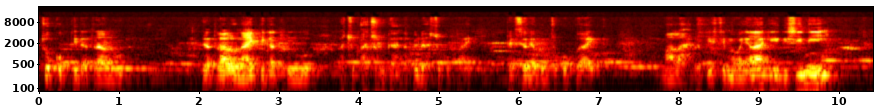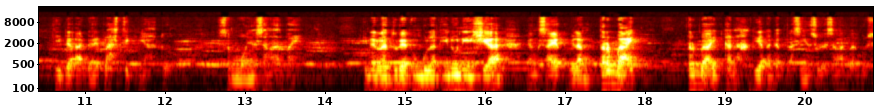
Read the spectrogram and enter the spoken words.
cukup, tidak terlalu tidak terlalu naik, tidak terlalu acur-acurkan, tapi udah cukup baik. Teksturnya pun cukup baik. Malah lebih istimewanya lagi di sini tidak ada plastiknya tuh. Semuanya sangat baik. Ini adalah durian unggulan Indonesia yang saya bilang terbaik. Terbaik karena dia adaptasinya sudah sangat bagus.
